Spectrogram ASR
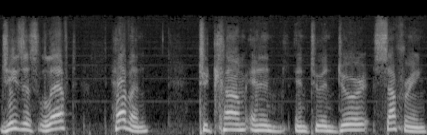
Jesus left heaven to come and, and to endure suffering,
